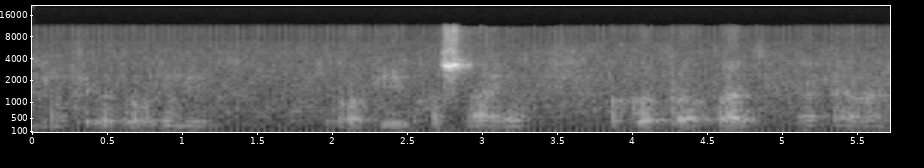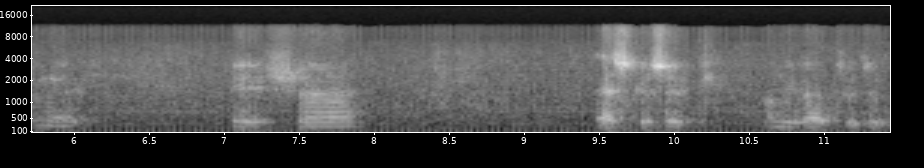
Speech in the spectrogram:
mindenféle dolog, ami valaki használja, akkor Prabhupád ellen megy. És uh, eszközök, amivel tudjuk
